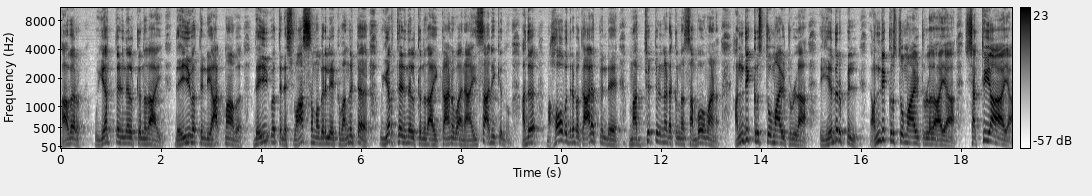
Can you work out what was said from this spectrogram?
അവർ ഉയർത്തെഴുന്നേൽക്കുന്നതായി ദൈവത്തിന്റെ ആത്മാവ് ദൈവത്തിന്റെ ശ്വാസം അവരിലേക്ക് വന്നിട്ട് ഉയർത്തെഴുന്നേൽക്കുന്നതായി കാണുവാനായി സാധിക്കുന്നു. അത് മഹോപദ്രവ കാലത്തിന്റെ മധ്യത്തിൽ നടക്കുന്ന സംഭവമാണ്. അന്തിക്രിസ്തുവുമായിട്ടുള്ള എതിർപ്പിൽ അന്തിക്രിസ്തുവുമായിട്ടുള്ളതായ ശക്തിയായ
